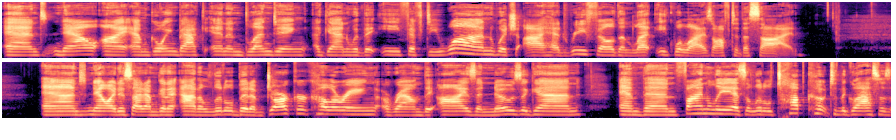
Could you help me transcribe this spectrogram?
And now I am going back in and blending again with the E51, which I had refilled and let equalize off to the side. And now I decide I'm going to add a little bit of darker coloring around the eyes and nose again. And then finally, as a little top coat to the glasses,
